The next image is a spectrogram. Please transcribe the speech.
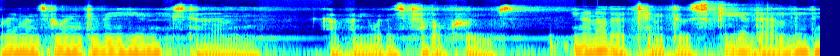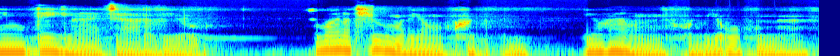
Raymond's going to be here next time in company with his fellow creeps in another attempt to scare the living daylights out of you. So why not humor the young creep and be around when we open the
